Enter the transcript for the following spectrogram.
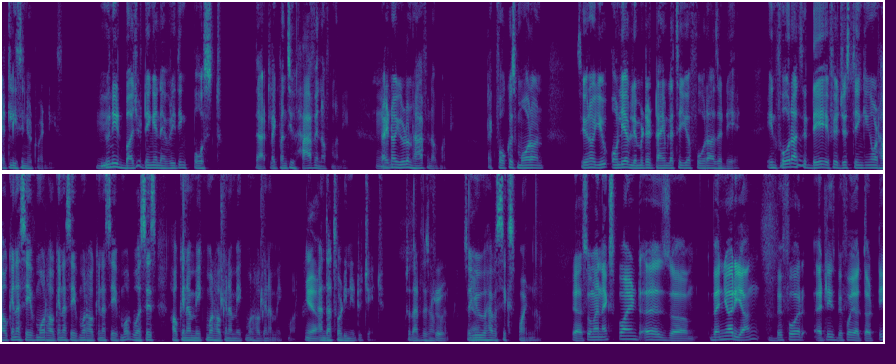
at least in your 20s you Hmm. need budgeting and everything post that like once you have enough money. Hmm. right now you don't have enough money. Like focus more on so you know you only have limited time. Let's say you have 4 hours a day in 4 hours a day if you're just thinking about how can i save more how can i save more how can i save more versus how can i make more how can i make more how can i make more Yeah. and that's what you need to change so that was my True. point so Yeah. you have a sixth point now Yeah. So my next point is um, when you're young, before at least before you're 30,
